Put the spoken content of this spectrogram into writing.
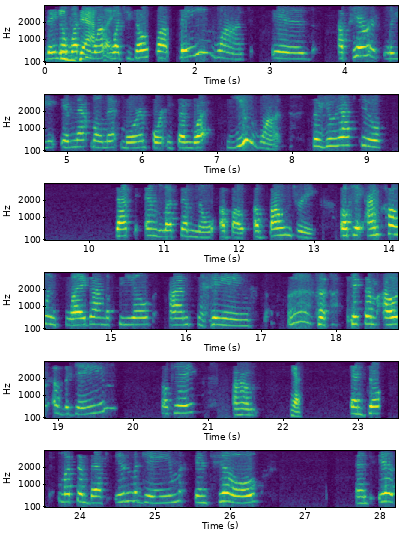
They know exactly. what you want, what you don't want. They want is apparently in that moment more important than what you want. So you have to set and let them know about a boundary. Okay, I'm calling flag on the field. I'm saying kick them out of the game. Okay? Um, yes. And don't let them back in the game until and if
